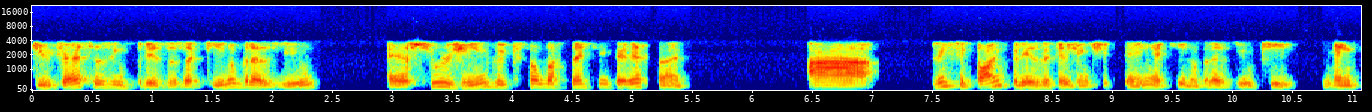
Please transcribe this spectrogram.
diversas empresas aqui no Brasil é, surgindo e que são bastante interessantes. A, principal empresa que a gente tem aqui no Brasil, que vem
